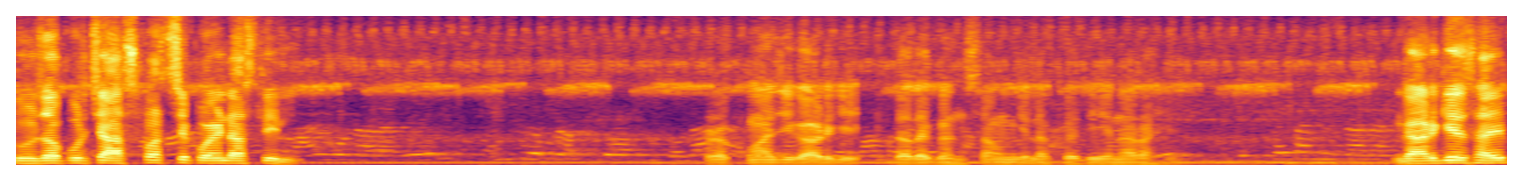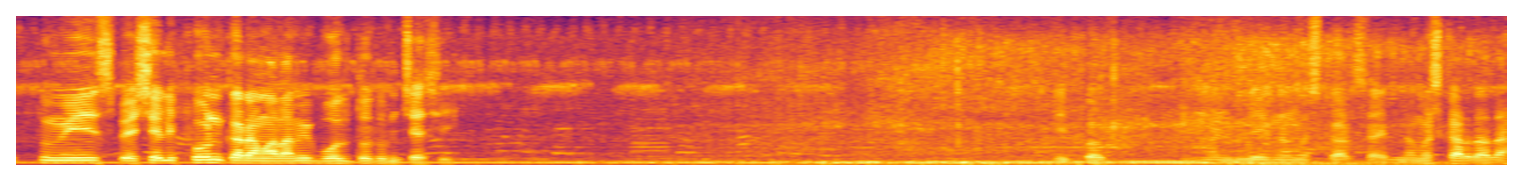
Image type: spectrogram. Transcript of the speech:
तुळजापूरच्या आसपासचे पॉईंट असतील. रखमाजी गाडगे. दादा घनसावंगीला कधी येणार आहे? गाडगे साहेब तुम्ही स्पेशली फोन करा मला मी बोलतो तुमच्याशी. दीपक म्हणजे नमस्कार साहेब. नमस्कार दादा.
